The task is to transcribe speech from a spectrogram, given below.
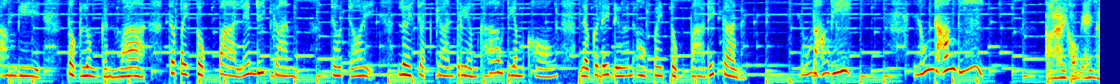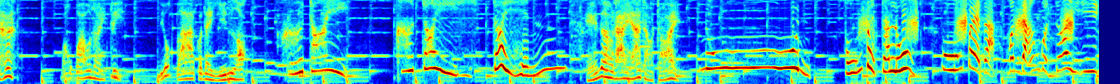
ทองดี ตกลงกันว่าจะไปตกป่าเล่นด้วยกัน เจ้าจ้อยเลยจัดการเตรียมข้าวเตรียมของ แล้วก็ได้เดินออกไปตกป่าด้วยกัน ลุงทองดี ลุงทองดี อะไรของเองฮะ เบาๆหน่อยสิ เดี๋ยวปลาก็ได้ยินหรอก คือจ้อย คือจ้อย จ้อยเห็น เห็นอะไรฮะเจ้าจ้อย นู่น ฝูงเป็ดจ้ะลุง ฝูงเป็ดอะ มันดังกว่าจ้อยอีก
